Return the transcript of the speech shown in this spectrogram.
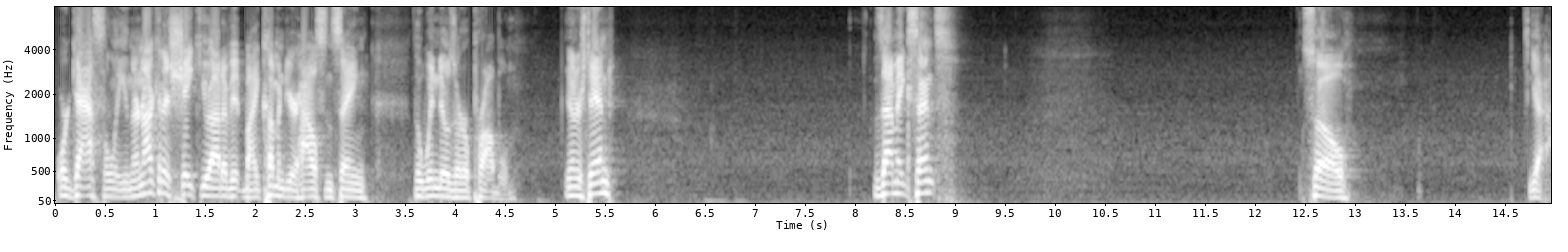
or gasoline. They're not going to shake you out of it by coming to your house and saying the windows are a problem. You understand? Does that make sense? So, yeah.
